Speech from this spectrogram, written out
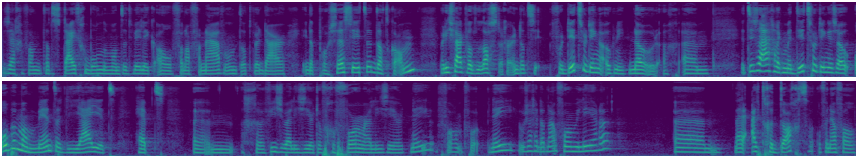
zeggen van dat is tijdgebonden, want dat wil ik al vanaf vanavond, dat we daar in dat proces zitten. Dat kan, maar die is vaak wat lastiger en dat is voor dit soort dingen ook niet nodig. Um, het is eigenlijk met dit soort dingen zo, op het moment dat jij het hebt um, gevisualiseerd of geformaliseerd, nee, nee, hoe zeg je dat nou, formuleren? nou ja, uitgedacht, of in elk geval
